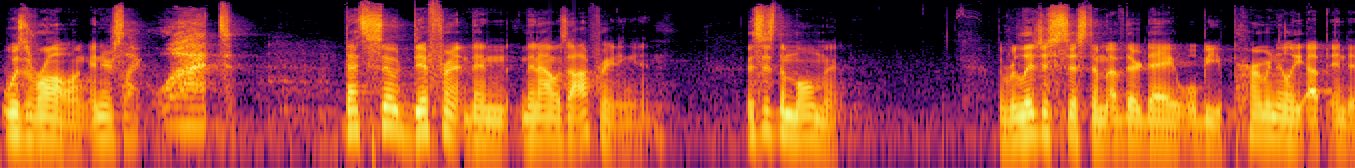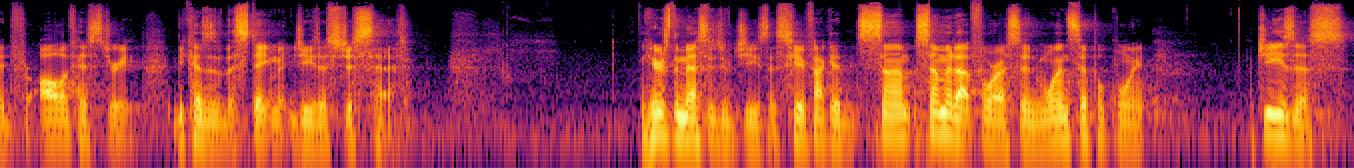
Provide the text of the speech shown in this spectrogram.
was wrong. And you're just like, what? That's so different than, than I was operating in. This is the moment. The religious system of their day will be permanently upended for all of history because of the statement Jesus just said. Here's the message of Jesus. If I could sum, sum it up for us in one simple point. Jesus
